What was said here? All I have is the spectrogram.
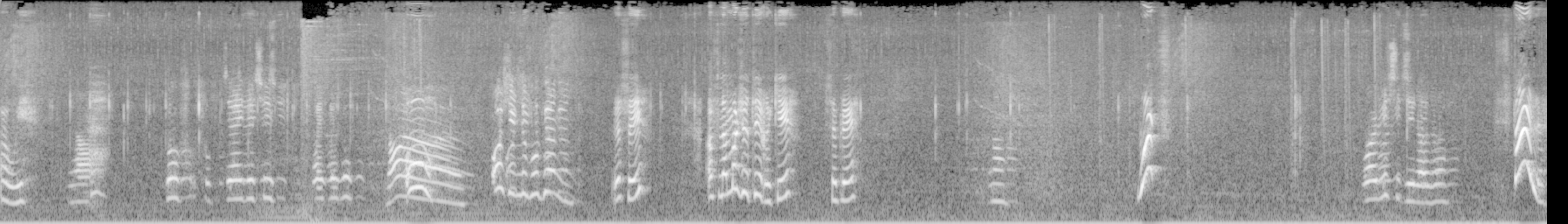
Ah oui. Non. Go, faut, que tu ailles dessus. Ouais, ouais, ouais. Non. Oh. euh, Oh, j'ai le nouveau gun. Je sais. Ah, finalement, je tire, ok? S'il te plaît. Non. What? Ouais, lui, c'était. Style?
